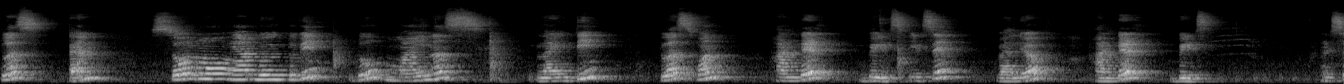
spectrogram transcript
plus 10. So now I am going to be do minus 90 plus 100 beats. It's a value of 100 beats. It's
